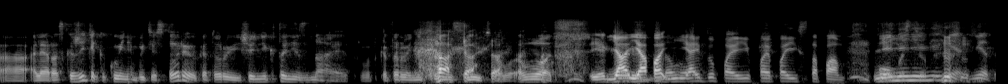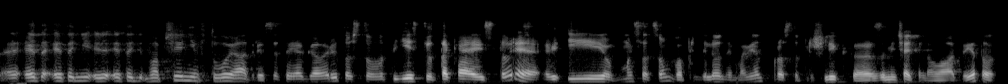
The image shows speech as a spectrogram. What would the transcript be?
Аля, расскажите какую-нибудь историю, которую еще никто не знает, вот, которую никто не слышал. Вот. Я, я, я, по, я иду по, по, по их стопам Не-не-не, нет, нет, э, это, это, не, э, это вообще не в твой адрес. Это я говорю то, что вот есть вот такая история, и мы с отцом в определенный момент просто пришли к э, замечательному ответу,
